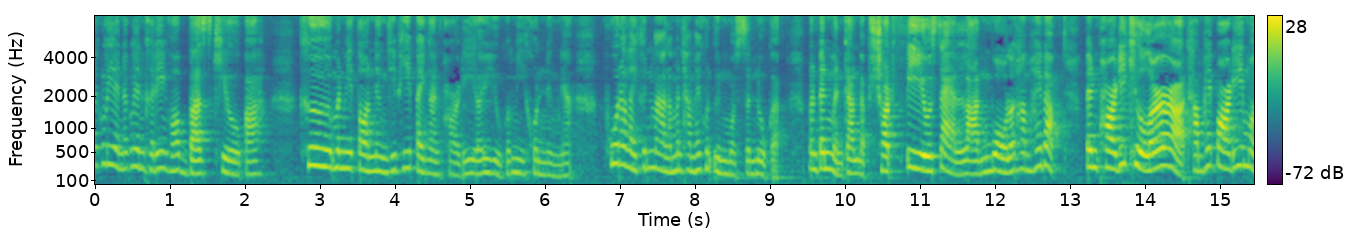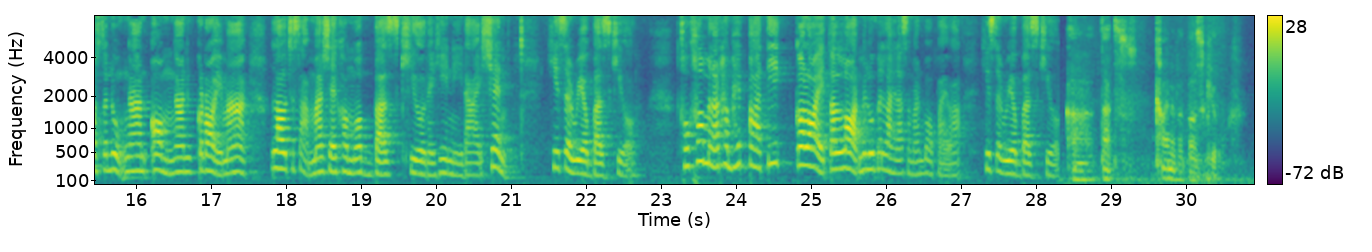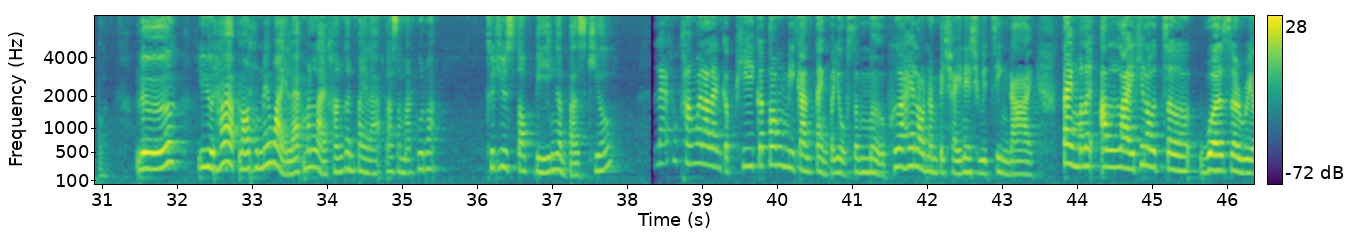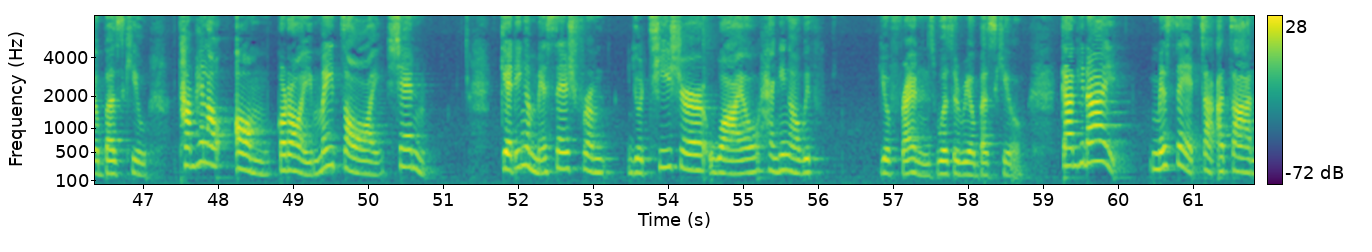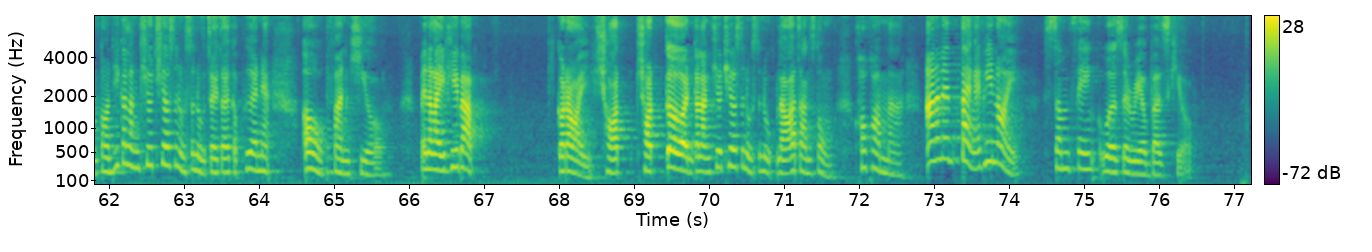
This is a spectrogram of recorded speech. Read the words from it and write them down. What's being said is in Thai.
นักเรียนนักเรียนเคยได้ยินคำว่า buzzkill ปะคือมันมีตอนหนึ่งที่พี่ไปงาน party แล้วอยู่ๆก็มีคนหนึ่งเนี่ย พูดอะไรขึ้นมาแล้วมันทำให้คนอื่นหมดสนุกอะ่ะ มันเป็นเหมือนการแบบช็อตฟิลแสนล้านโวแล้วทำให้แบบเป็น party killer อร์อะทำให้ party หมดสนุกงานอ่อมงานกร่อยมาก เราจะสามารถใช้คำว่า buzzkill ในที่นี้ได้ เช่น he's a real buzzkill เขาเข้ามาแล้วทำให้ปาร์ตี้กร่อยตลอดไม่รู้เป็นไรเราสามารถบอกไปว่า he's a real buzzkill Uh, that's kind of a buzzkill. หรืออยู่ๆถ้าแบบเราทนไม่ไหวแล้วมันหลายครั้งเกินไปแล้วเราสามารถพูดว่า could you stop being a buzzkill และทุกครั้งเวลาเรนกับพี่ก็ต้องมีการแต่งประโยคเสมอเพื่อให้เรานำไปใช้ในชีวิตจริงได้ แต่งมาเลยอะไรที่เราเจอ was a real buzzkill ทำให้เราอ่อมกร่อยไม่จอย เช่น getting a message from your teacher while hanging out with your friends was a real buzzkill การที่ได้เมสเซจจากอาจารย์ ตอนที่กำลังเที่ยวเที่ยวสนุกสนุกจอยๆ กับเพื่อนเนี่ยโอ้ฟันคิวเป็นอะไรที่แบบกร่อยช็อตช็อตเกินกำลังเที่ยวเที่ยวสนุกสนุกแล้วอาจารย์ส่งข้อความมาอะนักเรียนแต่งให้พี่หน่อย something was a real buzzkill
